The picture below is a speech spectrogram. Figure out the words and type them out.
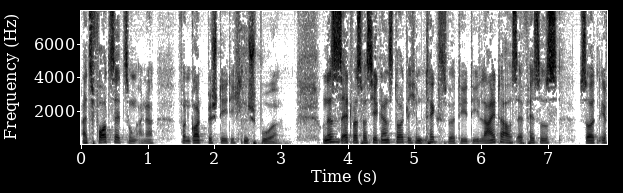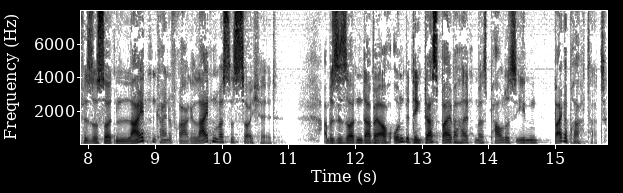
Als Fortsetzung einer von Gott bestätigten Spur. Und das ist etwas, was hier ganz deutlich im Text wird. Die, die Leiter aus Ephesus sollten, Ephesus sollten leiten, keine Frage, leiten, was das Zeug hält. Aber sie sollten dabei auch unbedingt das beibehalten, was Paulus ihnen beigebracht hat.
